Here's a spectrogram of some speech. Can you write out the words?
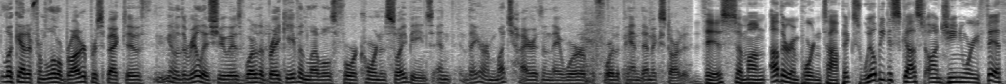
look at it from a little broader perspective, you know, the real issue is what are the break-even levels for corn and soybeans, and they are much higher than they were before the pandemic started. This, among other important topics, will be discussed on January 5th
